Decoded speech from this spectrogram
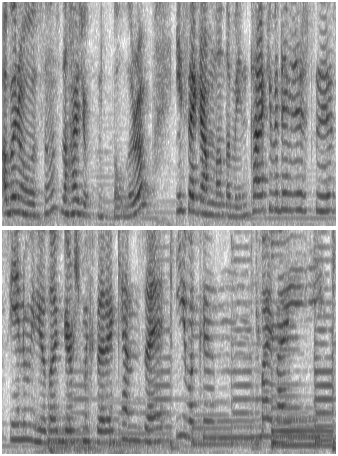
Abone olursanız daha çok mutlu olurum. Instagram'dan da beni takip edebilirsiniz. Yeni videoda görüşmek üzere. Kendinize iyi bakın. Bay bay.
